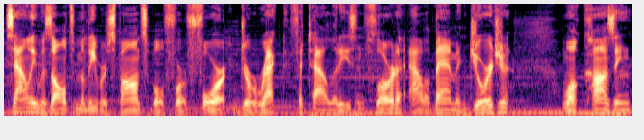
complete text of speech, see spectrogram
Sally was ultimately responsible for four direct fatalities in Florida, Alabama, and Georgia, while causing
